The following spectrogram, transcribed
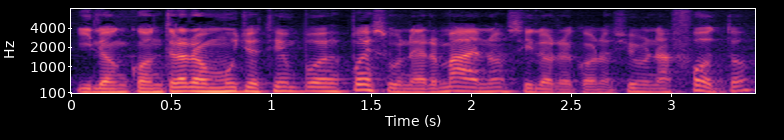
y lo encontraron muchos tiempos después, un hermano, sí lo reconoció en una foto,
